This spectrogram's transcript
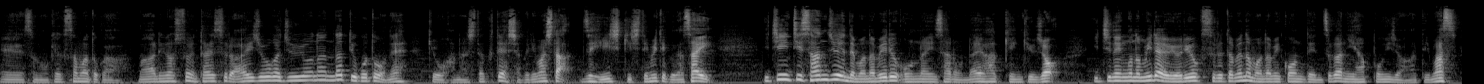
えー、そのお客様とか周りの人に対する愛情が重要なんだっていうことをね今日話したくて喋りました。是非意識してみてください。1日30円で学べるオンラインサロンライフハック研究所。1年後の未来をより良くするための学びコンテンツが200本以上上がっています。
